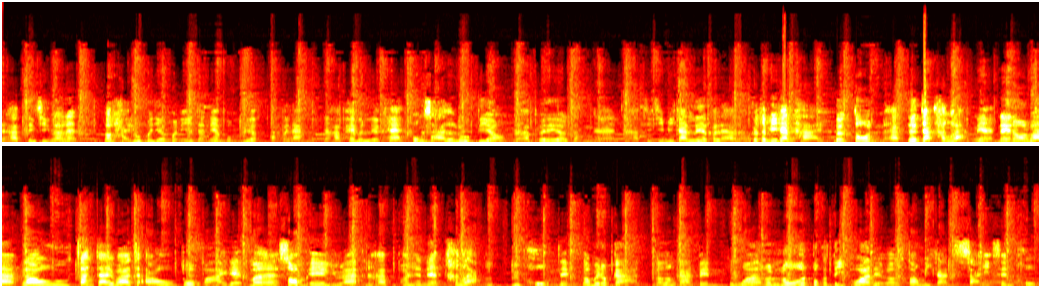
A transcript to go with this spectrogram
นะครับ จริงๆแล้วเนี่ยเราถ่ายรูปมาเยอะกว่านี้ แต่เนี่ยผมเลือกออกไปแล้วนะครับให้มันเหลือแค่องศาละรูปเดียวนะครับเพื่อที่เราจะทำงานนะครับจริงๆมีการเลือกไปแล้วนะก็จะมีการถ่ายเบื้องต้นนะครับเนื่องจากข้างหลังเนี่ยแน่นอนว่าเราตั้งใจว่าจะเอาตัวไฟล์เนี่ยมาซ่อมเองอยู่แล้วนะครับเพราะฉะนั้นเนี่ยข้างหลังหรือผมเนี่ยเราไม่ต้องการเราต้องการเป็นหัวโล้นๆปกติเพราะว่าเดี๋ยวเราต้องมีการใส่เส้นผม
